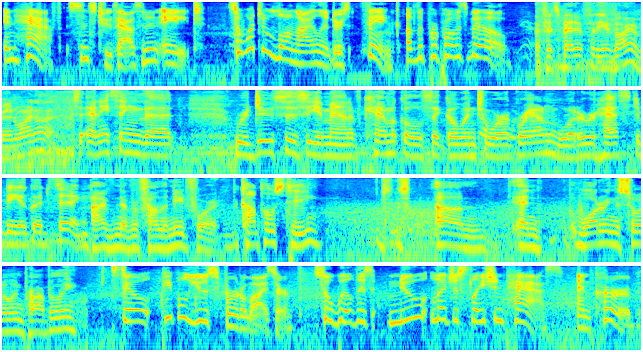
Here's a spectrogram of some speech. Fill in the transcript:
in half since 2008. So what do Long Islanders think of the proposed bill? If it's better for the environment, why not? Anything that reduces the amount of chemicals that go into our groundwater has to be a good thing. I've never found the need for it. Compost tea um, and watering the soil in properly. Still, people use fertilizer. So will this new legislation pass and curb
